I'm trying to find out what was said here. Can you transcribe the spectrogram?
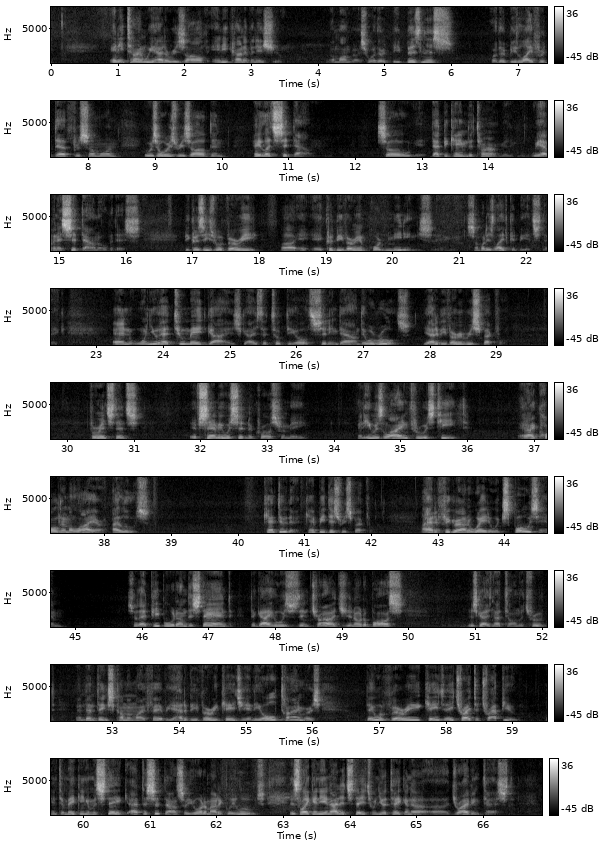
Anytime we had to resolve any kind of an issue among us, whether it be business, whether it be life or death for someone, it was always resolved in, hey, let's sit down. So that became the term. We're having a sit down over this because these were very, uh, it, it could be very important meetings. Somebody's life could be at stake. And when you had two made guys, guys that took the oath sitting down, there were rules. You had to be very respectful. For instance, if Sammy was sitting across from me and he was lying through his teeth and I called him a liar, I lose. Can't do that. Can't be disrespectful. I had to figure out a way to expose him so that people would understand the guy who was in charge, you know, the boss, this guy's not telling the truth. And then things come in my favor. You had to be very cagey. And the old timers, they were very cagey. They tried to trap you into making a mistake at the sit down so you automatically lose. It's like in the United States when you're taking a, a driving test,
